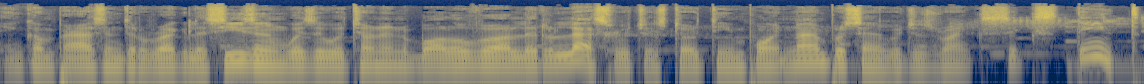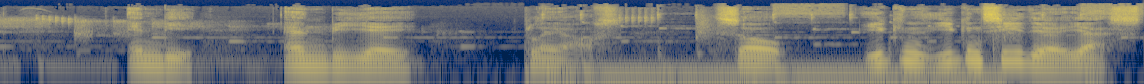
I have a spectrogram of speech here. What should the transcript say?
In comparison to the regular season, Wizards were turning the ball over a little less, which is 13.9%, which is ranked 16th in the NBA playoffs. So you can you can see there, yes,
